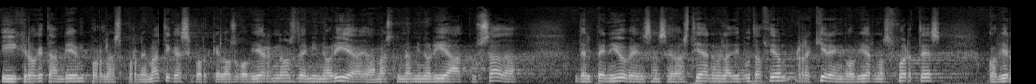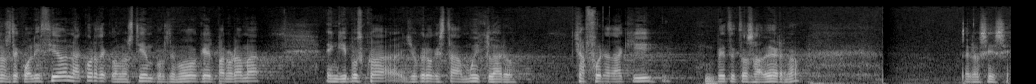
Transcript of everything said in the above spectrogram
Y creo que también por las problemáticas y porque los gobiernos de minoría, además de una minoría acusada, del PNV en San Sebastián o en la Diputación requieren gobiernos fuertes, gobiernos de coalición, acorde con los tiempos, de modo que el panorama en Guipúzcoa yo creo que está muy claro. Ya fuera de aquí, vete tú a saber, ¿no? Pero sí, sí.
